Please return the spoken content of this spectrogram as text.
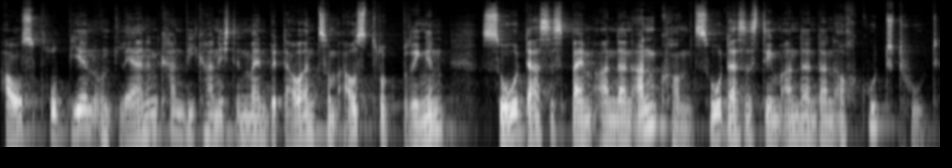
ausprobieren und lernen kann, wie kann ich denn mein Bedauern zum Ausdruck bringen, so dass es beim anderen ankommt, so dass es dem anderen dann auch gut tut.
